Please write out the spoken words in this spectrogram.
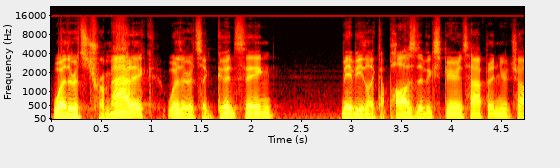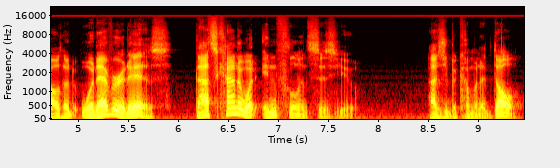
whether it's traumatic, whether it's a good thing, maybe like a positive experience happened in your childhood, whatever it is, that's kind of what influences you as you become an adult.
